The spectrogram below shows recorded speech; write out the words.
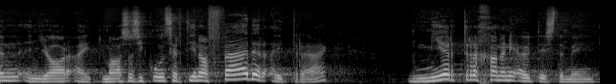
in en jaar uit. Maar as ons die konsertina verder uittrek, meer teruggaan in die Ou Testament,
